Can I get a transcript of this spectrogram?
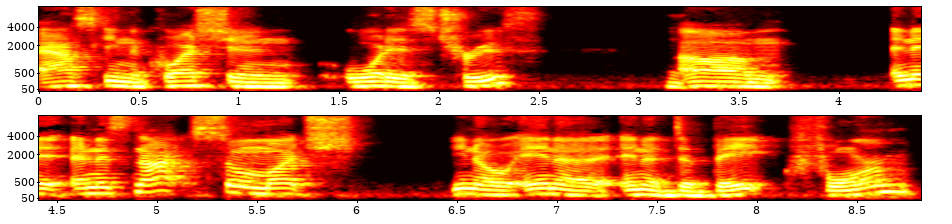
asking the question what is truth? Um and it and it's not so much you know in a in a debate form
